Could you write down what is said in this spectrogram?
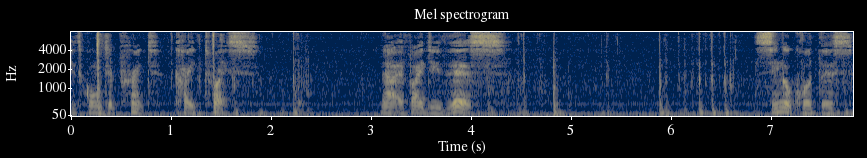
it's going to print kite twice. Now if I do this, single quote this,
